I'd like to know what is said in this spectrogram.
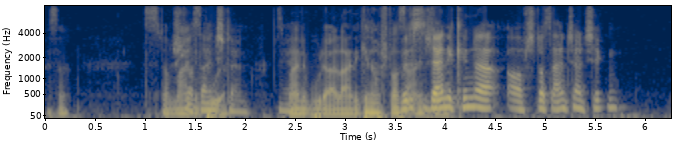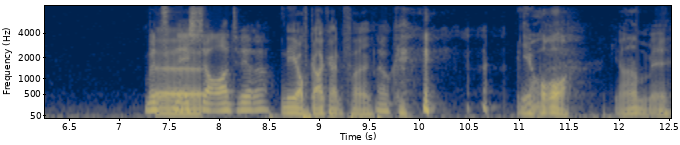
weißt du? Das ist doch meine Schloss Bude. Einstein. Das ist Ja. meine Bude alleine, genau, Schloss Würdest du Einstein. deine Kinder auf Schloss Einstein schicken? Wenn es ein Äh, echter Ort wäre? Nee, auf gar keinen Fall. Okay. Nee, Horror. Die Armen, ey.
